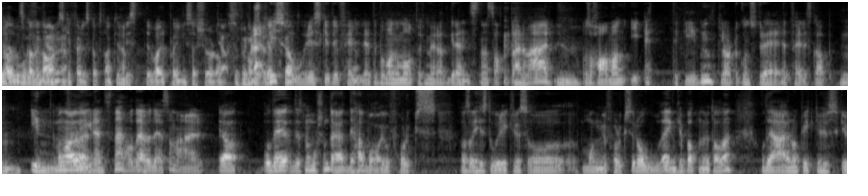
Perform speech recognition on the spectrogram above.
den skandinaviske fellesskapstanken, ja. hvis det var et poeng i seg sjøl Ja. For det er jo historiske tilfeldigheter på mange måter som gjør at grensene er satt der den er. Og så har man i ettertiden klart å konstruere et fellesskap mm. innenfor har de grensene. Og det er jo det som er Ja, og det, det som er morsomt, det er det her var jo folks Altså historikeres og mange folks rolle egentlig på 1800-tallet. Og det er nok viktig å huske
